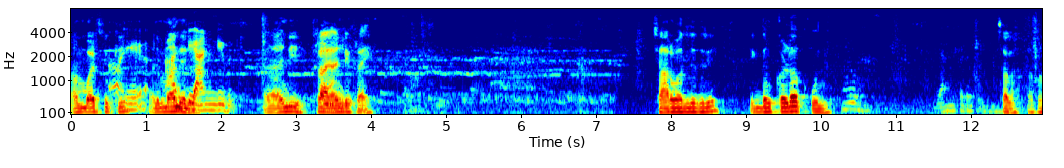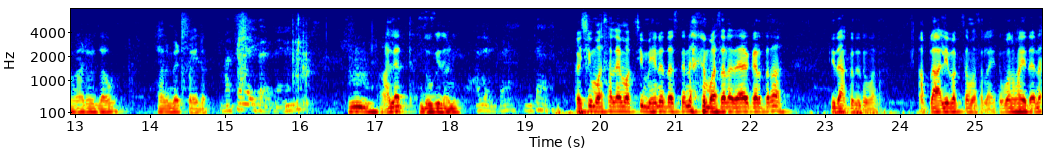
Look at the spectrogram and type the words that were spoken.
आंबट सुकी आणि मांदेली. अंडी होती. अंडी फ्राय अंडी फ्राय. चार वाजले तरी एकदम कडक ऊन. चला आपण गाडीवर जाऊ. हेल्मेट पहिलं. मसालाही हम्म. आल्यात दोघी जणी. कशी मसाला मागची मेहनत असते ना मसाला तयार करताना ती दाखवते तुम्हाला. आपला अलिबागचा मसाला आहे तुम्हाला माहीत आहे ना?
